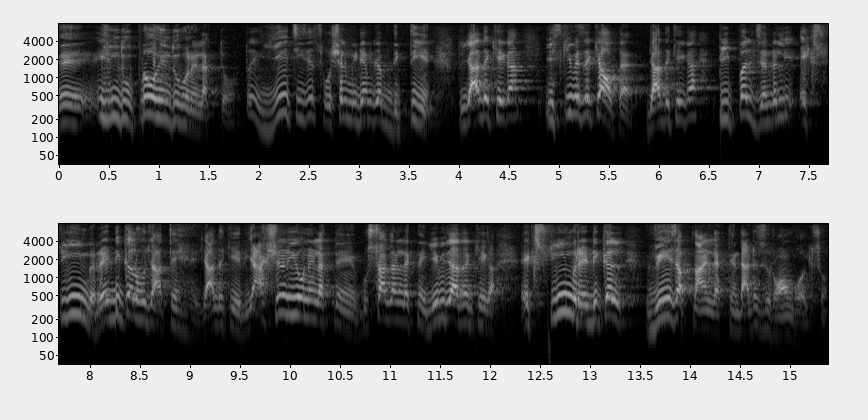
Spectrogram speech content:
हिंदू प्रो हिंदू होने लगते हो। तो ये चीज़ें सोशल मीडिया में जब दिखती हैं तो याद रखिएगा, इसकी वजह से क्या होता है? याद रखिएगा पीपल जनरली एक्सट्रीम रेडिकल हो जाते हैं। याद रखिए रिएक्शनरी होने लगते हैं, गुस्सा करने लगते हैं, ये भी याद रखिएगा एक्सट्रीम रेडिकल वेज अपनाने लगते हैं। That is wrong also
